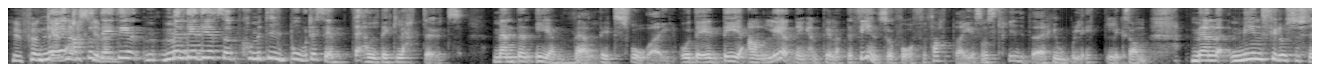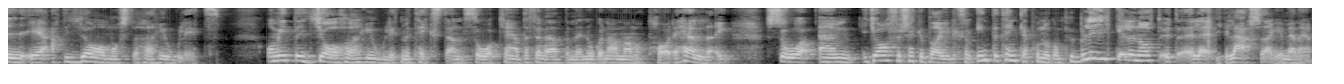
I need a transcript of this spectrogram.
hur funkar Nej, det? Alltså det, det men det är det som komedi borde se väldigt lätt ut. Men den är väldigt svår och det är det anledningen till att det finns så få författare som skriver roligt. Liksom. Men min filosofi är att jag måste ha roligt om inte jag har roligt med texten så kan jag inte förvänta mig någon annan att ha det heller. Så um, jag försöker bara liksom inte tänka på någon publik eller något, eller läsare menar jag.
